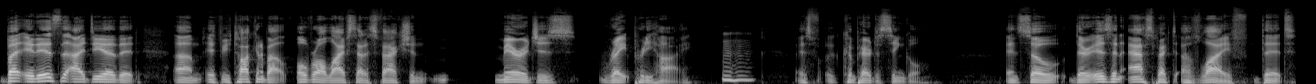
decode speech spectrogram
but it is the idea that um, if you're talking about overall life satisfaction, marriages rate pretty high as compared to single, and so there is an aspect of life that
